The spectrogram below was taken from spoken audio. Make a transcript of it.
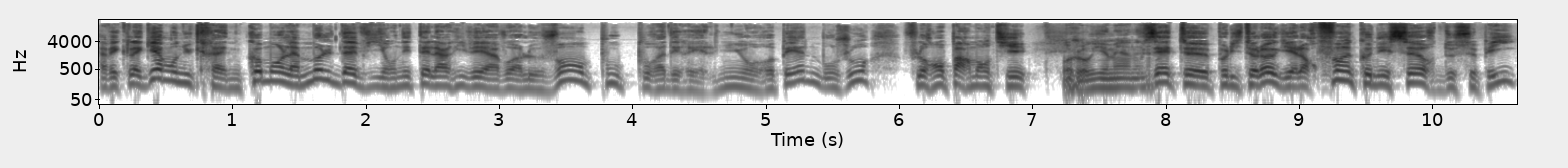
avec la guerre en Ukraine. Comment la Moldavie en est-elle arrivée à avoir le vent en poupe pour adhérer à l'Union européenne? Bonjour. Florent Parmentier. Bonjour Guillaume Vous êtes euh, politologue et alors fin connaisseur de ce pays,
